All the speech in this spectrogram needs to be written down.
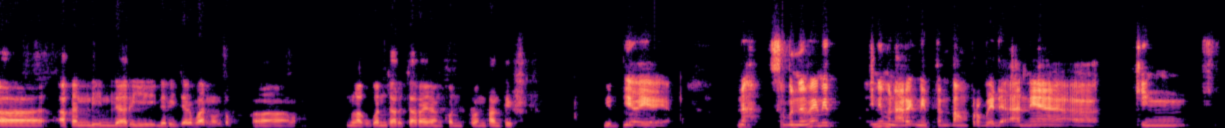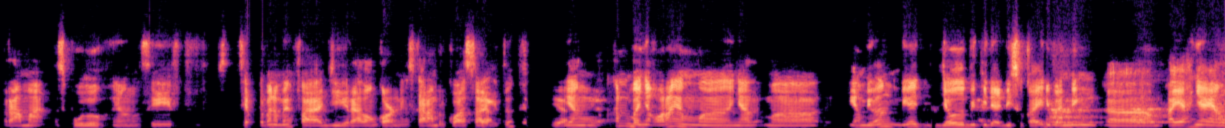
uh, akan dihindari dari Jerman untuk uh, melakukan cara-cara yang konfrontatif. Gitu. Iya iya. Ya. Nah sebenarnya ini ini menarik nih tentang perbedaannya uh, King Rama 10 yang si siapa namanya Faji Ralongkorn yang sekarang berkuasa ya. gitu. Ya. Yang kan banyak orang yang menya, me, yang bilang dia jauh lebih tidak disukai dibanding um, ayahnya yang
